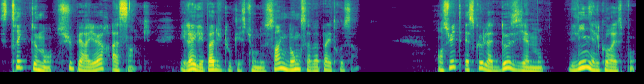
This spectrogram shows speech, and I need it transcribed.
strictement supérieur à 5. Et là, il n'est pas du tout question de 5, donc ça va pas être ça. Ensuite, est-ce que la deuxième ligne, elle correspond?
